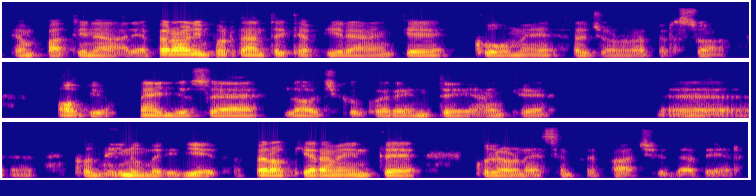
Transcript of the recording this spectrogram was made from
campato in aria, però l'importante è capire anche come ragiona una persona. Ovvio, meglio se è logico, coerente anche eh, con dei numeri dietro, però chiaramente quello non è sempre facile da avere.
